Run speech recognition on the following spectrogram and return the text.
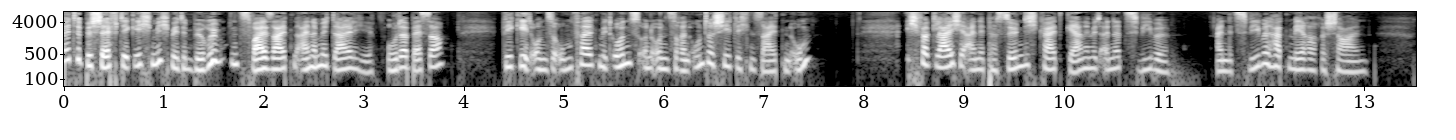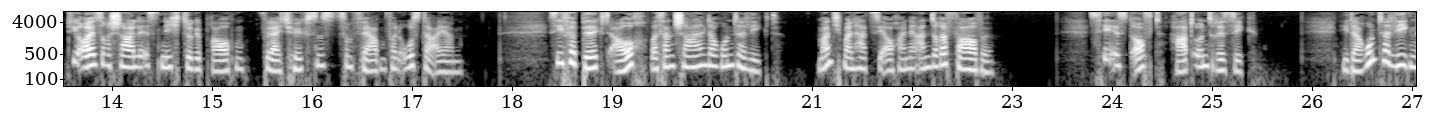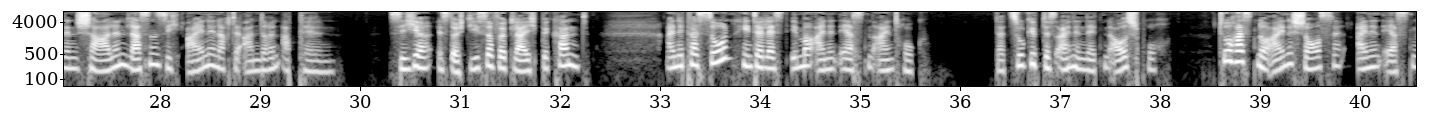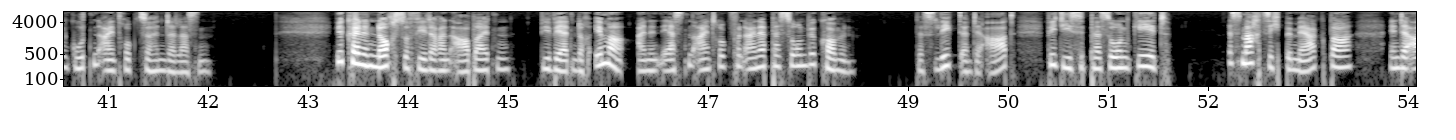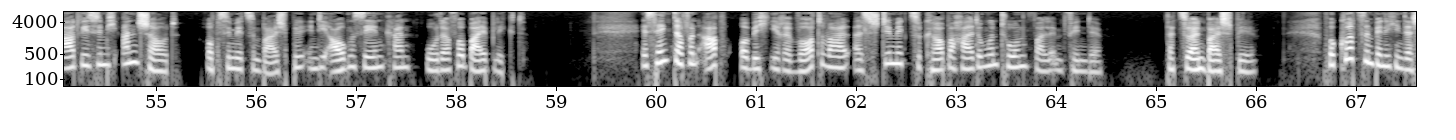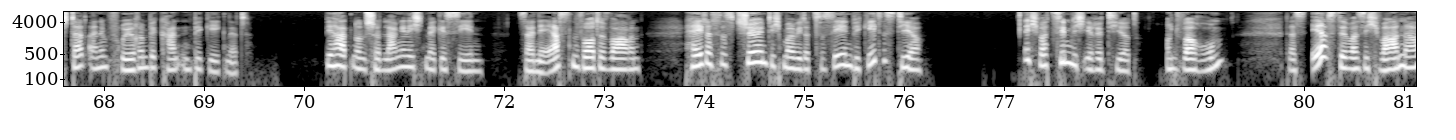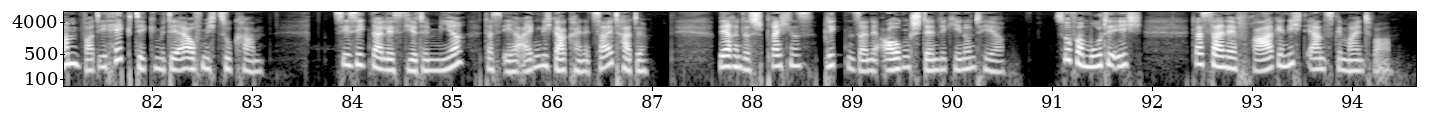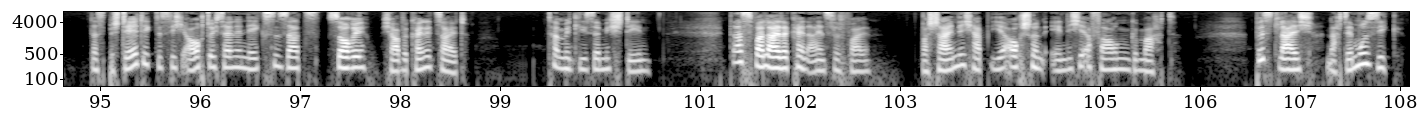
Heute beschäftige ich mich mit den berühmten zwei Seiten einer Medaille. Oder besser, wie geht unser Umfeld mit uns und unseren unterschiedlichen Seiten um? Ich vergleiche eine Persönlichkeit gerne mit einer Zwiebel. Eine Zwiebel hat mehrere Schalen. Die äußere Schale ist nicht zu gebrauchen, vielleicht höchstens zum Färben von Ostereiern. Sie verbirgt auch, was an Schalen darunter liegt. Manchmal hat sie auch eine andere Farbe. Sie ist oft hart und rissig. Die darunterliegenden Schalen lassen sich eine nach der anderen abpellen. Sicher ist euch dieser Vergleich bekannt. Eine Person hinterlässt immer einen ersten Eindruck. Dazu gibt es einen netten Ausspruch. Du hast nur eine Chance, einen ersten guten Eindruck zu hinterlassen. Wir können noch so viel daran arbeiten, wir werden doch immer einen ersten Eindruck von einer Person bekommen. Das liegt an der Art, wie diese Person geht. Es macht sich bemerkbar in der Art, wie sie mich anschaut, ob sie mir zum Beispiel in die Augen sehen kann oder vorbeiblickt. Es hängt davon ab, ob ich ihre Wortwahl als stimmig zu Körperhaltung und Tonfall empfinde. Dazu ein Beispiel. Vor kurzem bin ich in der Stadt einem früheren Bekannten begegnet. Wir hatten uns schon lange nicht mehr gesehen. Seine ersten Worte waren Hey, das ist schön, dich mal wieder zu sehen. Wie geht es dir? Ich war ziemlich irritiert. Und warum? Das erste, was ich wahrnahm, war die Hektik, mit der er auf mich zukam. Sie signalisierte mir, dass er eigentlich gar keine Zeit hatte. Während des Sprechens blickten seine Augen ständig hin und her. So vermute ich, dass seine Frage nicht ernst gemeint war. Das bestätigte sich auch durch seinen nächsten Satz. Sorry, ich habe keine Zeit. Damit ließ er mich stehen. Das war leider kein Einzelfall. Wahrscheinlich habt ihr auch schon ähnliche Erfahrungen gemacht. Bis gleich nach der Musik.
